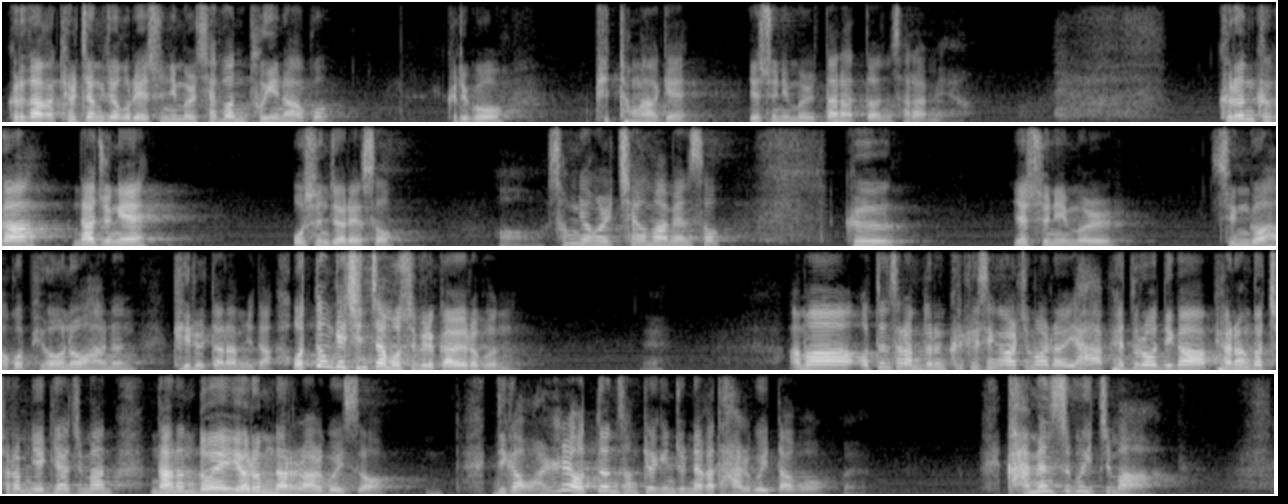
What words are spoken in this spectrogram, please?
그러다가 결정적으로 예수님을 세 번 부인하고 그리고 비통하게 예수님을 떠났던 사람이에요. 그런 그가 나중에 오순절에서 어, 성령을 체험하면서 그 예수님을 증거하고 변호하는 길을 떠납니다. 어떤 게 진짜 모습일까요, 여러분? 네. 아마 어떤 사람들은 그렇게 생각할 줄 몰라요. 야, 베드로 네가 변한 것처럼 얘기하지만 나는 너의 여름 날을 알고 있어. 네가 원래 어떤 성격인 줄 내가 다 알고 있다고. 가면 쓰고 있지 마.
